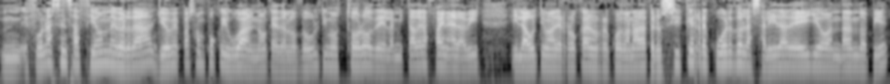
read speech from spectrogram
Mm, Fue una sensación de verdad, yo me pasa un poco igual, ¿no? Que de los dos últimos toros, de la mitad de la faena de David y la última de Roca, no recuerdo nada, pero sí que recuerdo la salida de ellos andando a pie,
